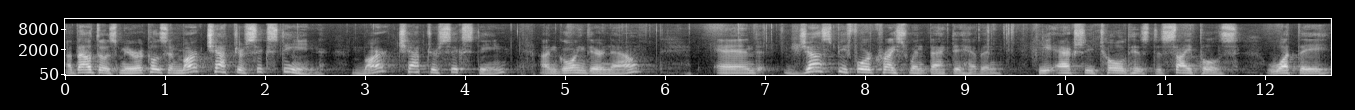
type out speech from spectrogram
about those miracles in Mark chapter 16. Mark chapter 16, I'm going there now. And just before Christ went back to heaven, he actually told his disciples what they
